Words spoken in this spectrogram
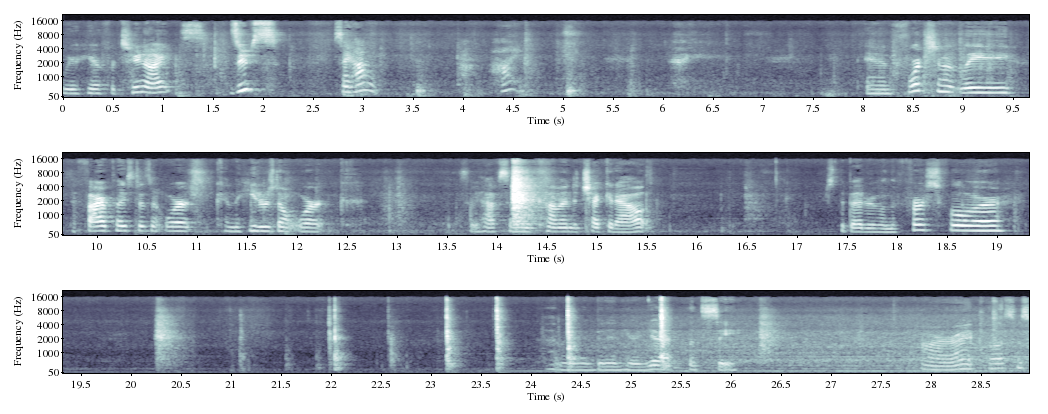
We're here for two nights. Zeus, say hi. Hi. And fortunately, the fireplace doesn't work and the heaters don't work. So we have somebody come in to check it out. The bedroom on the first floor. haven't even been in here yet. Let's see. Alright, well this is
